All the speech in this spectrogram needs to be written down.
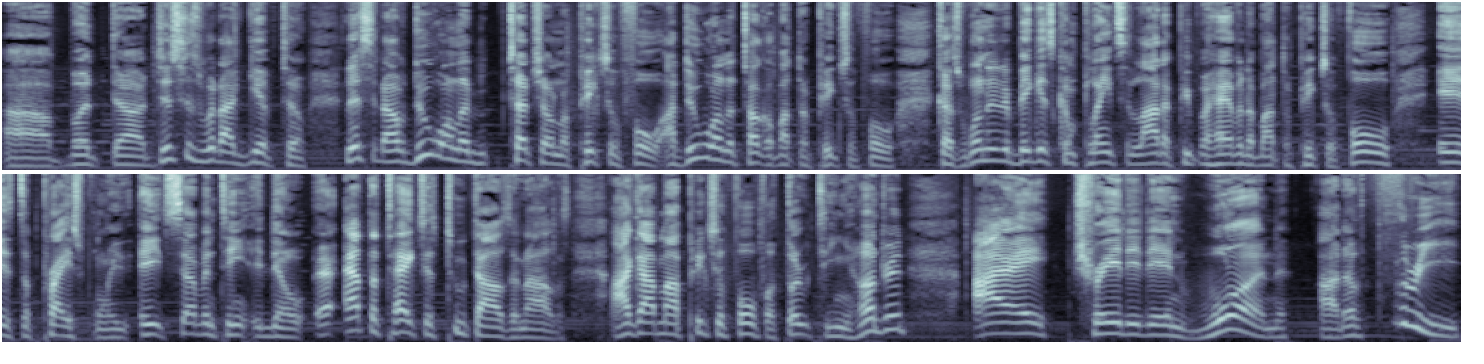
Uh, but uh, this is what I give to them. Listen, I do want to touch on the Pixel Fold. I do want to talk about the Pixel Fold because one of the biggest complaints a lot of people having about the Pixel Fold is the price point. 817, you know, after tax is $2,000. I got my Pixel Fold for 1300 I traded in one out of three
